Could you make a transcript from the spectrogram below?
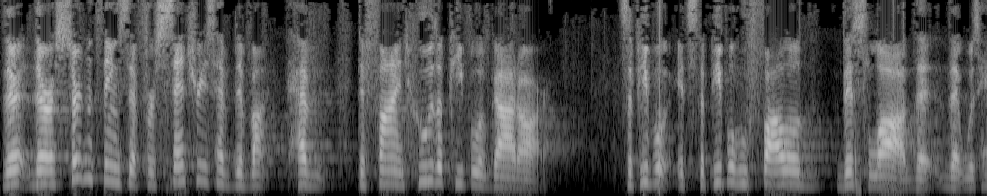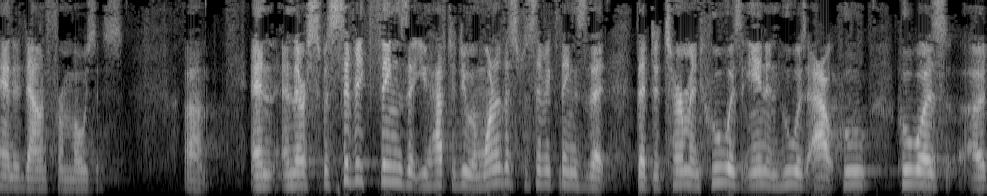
there, there are certain things that for centuries have, devi- have defined who the people of God are. It's the people, it's the people who followed this law that, that was handed down from Moses. Um, and, and there are specific things that you have to do. And one of the specific things that, that determined who was in and who was out, who, who was a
